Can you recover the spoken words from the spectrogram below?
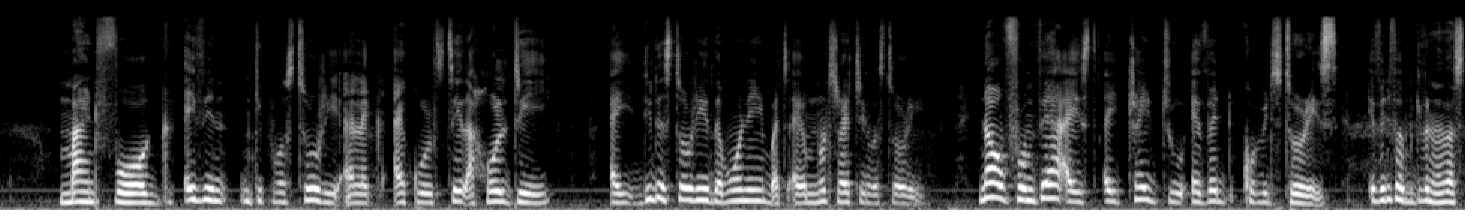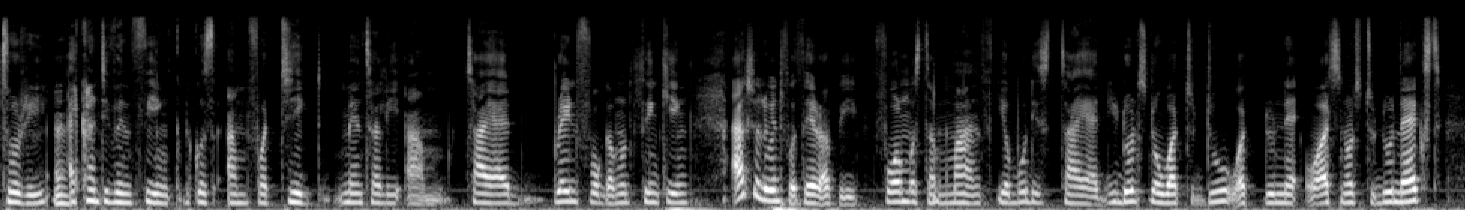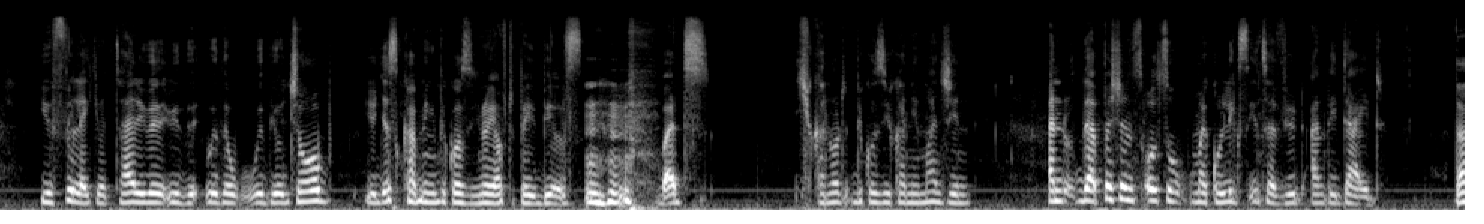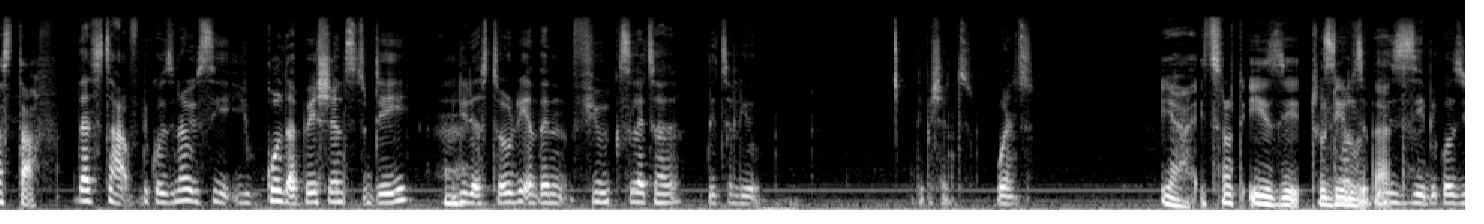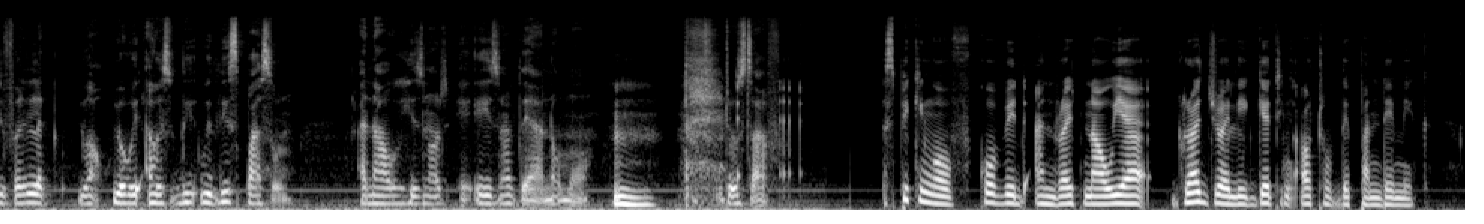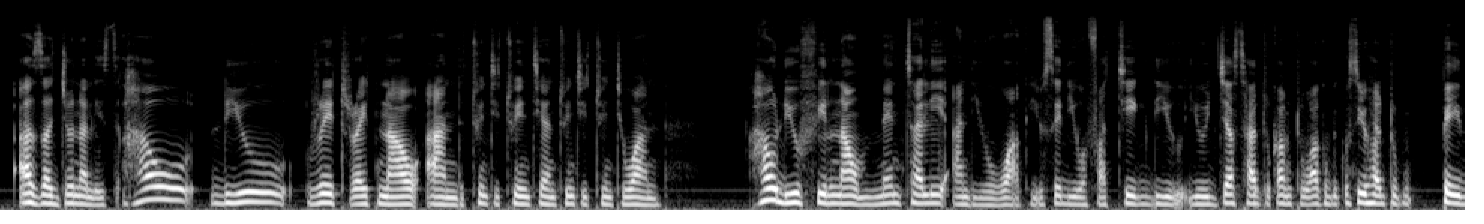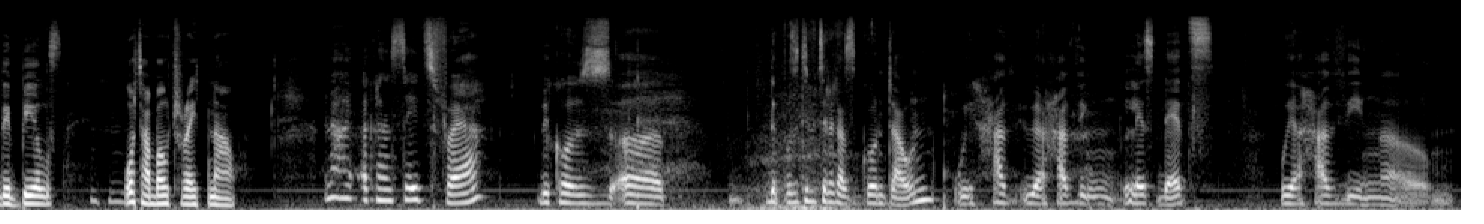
mind fog. Even in Kipo story, I like I could stay a whole day. I did a story in the morning, but I am not writing the story. Now from there, I, I tried to evade COVID stories. Even if I'm given another story, eh. I can't even think because I'm fatigued mentally. I'm tired, brain fog. I'm not thinking. I actually went for therapy for almost a month. Your body is tired. You don't know what to do, what to do, ne- what not to do next. You feel like you're tired with with with, the, with your job. You're just coming because you know you have to pay bills, but you cannot because you can imagine. And there are patients also my colleagues interviewed and they died That's tough. that's tough because now you see you called a patient today you did a story and then a few weeks later they tell you the patient went Yeah, it's not easy to it's deal not with that. easy because you feel like you are, you're with, I was with this person and now he's not he's not there no more Mm. it was tough Speaking of COVID, and right now we are gradually getting out of the pandemic. As a journalist how do you rate right now and 2020 and 2021 how do you feel now mentally and your work? You said you were fatigued you you just had to come to work because you had to pay the bills. What about right now? No, I, I can say it's fair because uh, the positivity rate has gone down. We have we are having less deaths. We are having um,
